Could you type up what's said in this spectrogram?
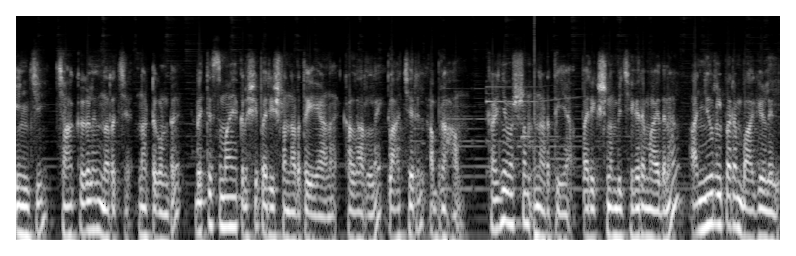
ഇഞ്ചി ചാക്കുകളിൽ നിറച്ച് നട്ടുകൊണ്ട് വ്യത്യസ്തമായ കൃഷി പരീക്ഷണം നടത്തുകയാണ് കള്ളാറിലെ പ്ലാച്ചേരിൽ അബ്രഹാം. കഴിഞ്ഞ വർഷം നടത്തിയ പരീക്ഷണം വിജയകരമായതിനാൽ അഞ്ഞൂറിൽ പരം ബാഗുകളിൽ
